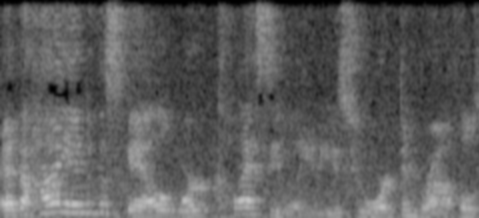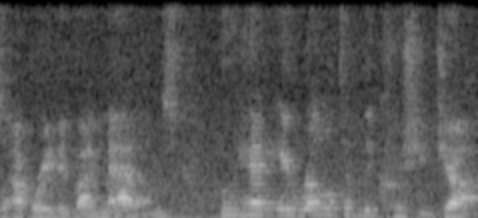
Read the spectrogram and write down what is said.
At the high end of the scale were classy ladies who worked in brothels operated by madams who had a relatively cushy job.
